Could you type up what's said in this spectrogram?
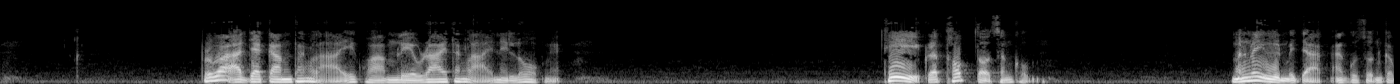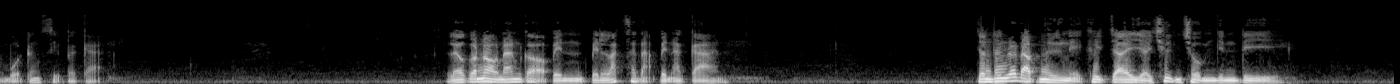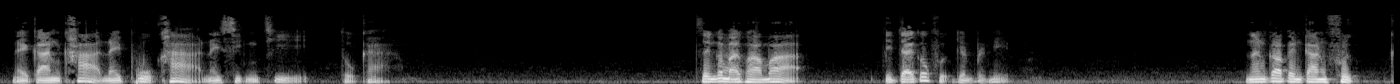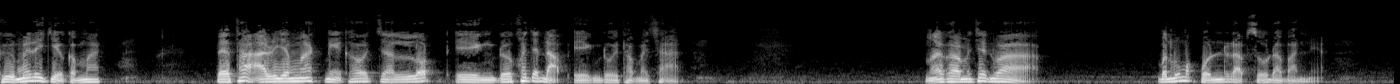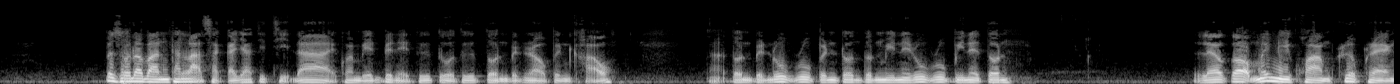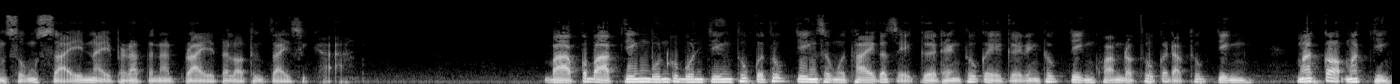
เพราะว่าอาชญากรรมทั้งหลายความเลวร้ายทั้งหลายในโลกเนี่ย ที่กระทบต่อสังคม มันไม่อื่นไปจากอากุศลกับบททั้งสิบประการ แล้วก็นอกนั้นก็เป็นเป็นลักษณะเป็นอาการจนถึงระดับหนึ่งนี่คือใจอย่าชื่นชมยินดี ในการฆ่าในผู้ฆ่าในสิ่งที่ถูกฆ่า ซึ่งก็หมายความว่าจิตใจก็ฝึกจนประณีตนั่นก็เป็นการฝึกคือไม่ได้เกี่ยวกับมรรคแต่ถ้าอริยมรรคเนี่ยเขาจะลดเองโดยเขาจะดับเองโดยธรรมชาติ หมายความเช่นว่า บรรลุมรรคผลระดับโสดาบันเนี่ยเป็นโสดาบันทันละสักกายทิฏฐิได้ ความเห็นเป็นเหตุถือตัวถือตนเป็นเราเป็นเขา ตนเป็นรูปรูปเป็นตนตนมีในรูปรูปมีในตน แล้วก็ไม่มีความเครือบแคลงสงสัยในพระรัตนตรัยตลอดถึงใจสิกขาบาปก็บาปจริงบุญก็บุญจริง ทุกข์ก็ทุกข์จริง สมุทัยก็เสกเกิดแห่งทุกข์ก็เกิดแห่งทุกข์จริง ความดับทุกข์ก็ดับทุกข์จริงมรรคก็มรรคจริง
